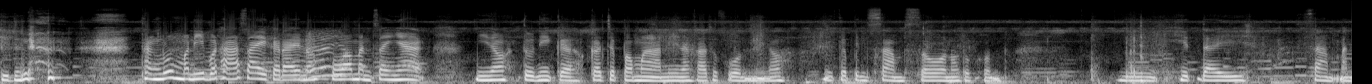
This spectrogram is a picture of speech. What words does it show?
ดีจังเลยทางรุ่มมันนี้บ่ทาใส่ก็ได้เนาะเพราะว่ามันใส่ยากนี่เนาะตัวนี้ก็ก็จะประมาณนี้นะคะ ทุกคนนี่เนาะ นี่ก็เป็นสามซอเนาะทุกคนนี่เฮ็ดได้สามอัน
